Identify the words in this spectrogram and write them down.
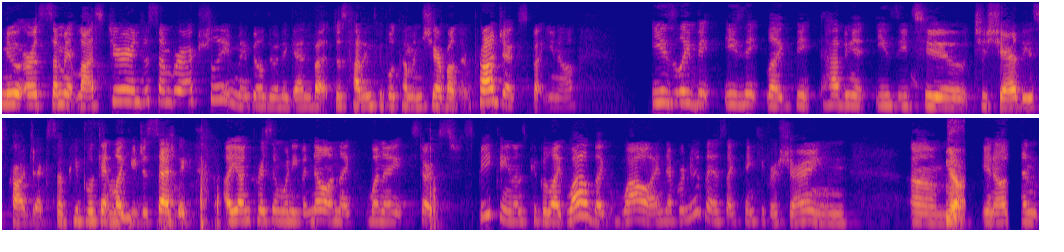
New Earth Summit last year in December, actually. Maybe I'll do it again, but just having people come and share about their projects. But you know, easily be easy, like be, having it easy to to share these projects, so people can, like you just said, like a young person wouldn't even know. And like when I start speaking, those people are like, wow, like wow, I never knew this. Like thank you for sharing. Um, yeah. You know, and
